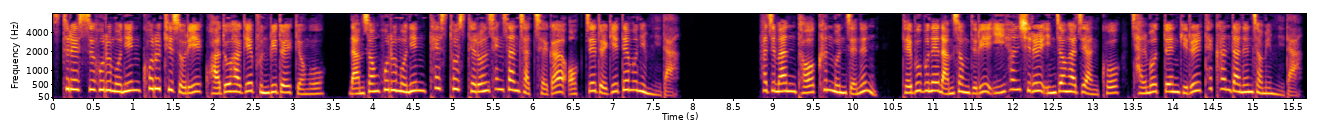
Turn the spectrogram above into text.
스트레스 호르몬인 코르티솔이 과도하게 분비될 경우 남성 호르몬인 테스토스테론 생산 자체가 억제되기 때문입니다. 하지만 더 큰 문제는 대부분의 남성들이 이 현실을 인정하지 않고 잘못된 길을 택한다는 점입니다.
